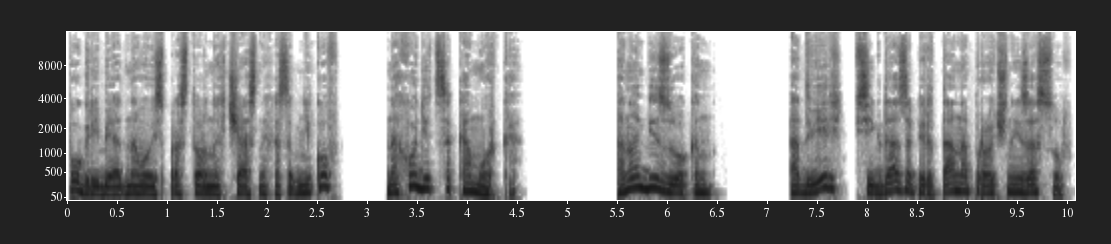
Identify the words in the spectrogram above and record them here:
погребе одного из просторных частных особняков находится коморка. Она без окон, а дверь всегда заперта на прочный засов.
